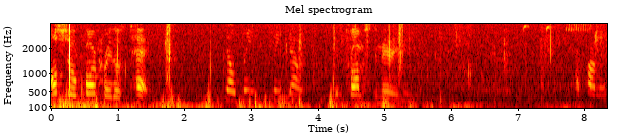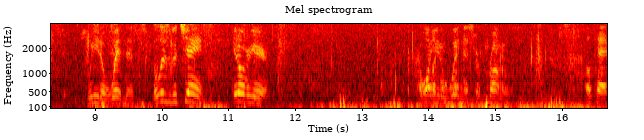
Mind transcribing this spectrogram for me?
I'll show Farfrae those texts. No, please, please don't. Then promise to marry me. I promise. We need a witness. Elizabeth Jane, get over here. I want you to witness her promise. Okay.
